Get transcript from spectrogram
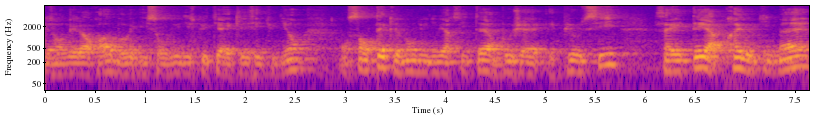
ils ont enlevé leur robe, ils sont venus discuter avec les étudiants. On sentait que le monde universitaire bougeait. Et puis aussi, ça a été, après le 10 mai,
